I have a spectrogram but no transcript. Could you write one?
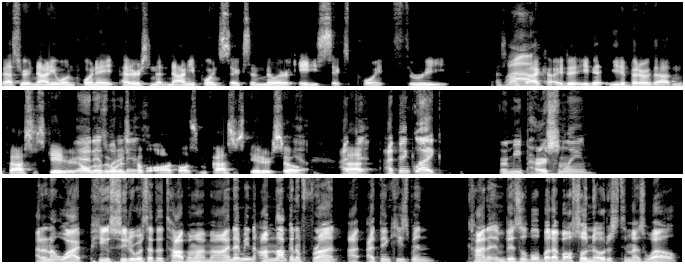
Boeser at 91.8. Pettersson at 90.6. And Miller 86.3. That's wow. not bad. You did, you, did, you did better with that than the fastest skater, yeah, although there was a couple oddballs in the fastest skater. So, yeah. I, uh, I think, like, for me personally, I don't know why Pius Suter was at the top of my mind. I mean, I'm not gonna front. I, I think he's been kind of invisible, but I've also noticed him as well.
